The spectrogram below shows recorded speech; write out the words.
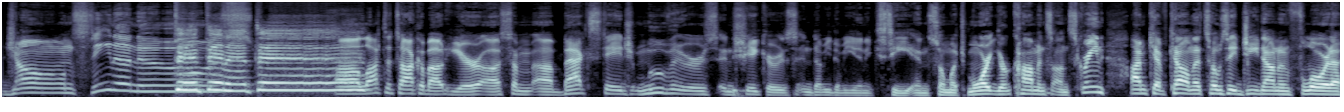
John Cena news. Dun, dun, dun, uh, a lot to talk about here. Uh, some uh, backstage movers and shakers in WWE NXT and so much more. Your comments on screen. I'm Kev Kellen. That's Jose G down in Florida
